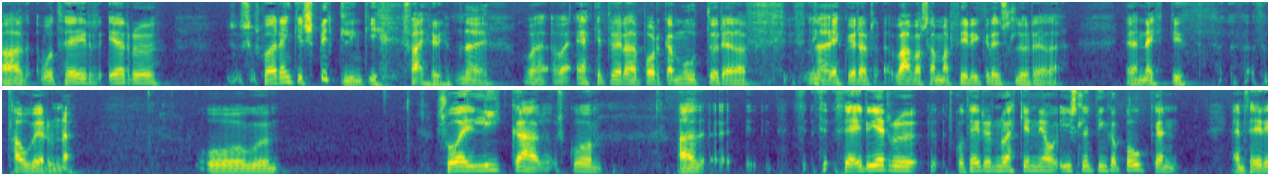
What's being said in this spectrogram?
að, og þeir eru sko það er engin spilling í færi nei, og, og ekkert verið að borga mútur eða f- Nei. einhverjar vafa saman fyrirgreiðslur eða, eða neitt í táveruna. Og um, svo er líka sko að þeir eru sko þeir eru nú ekki inn á Íslendingabók en, en þeir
